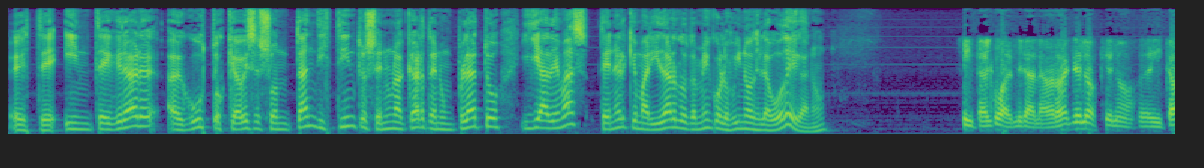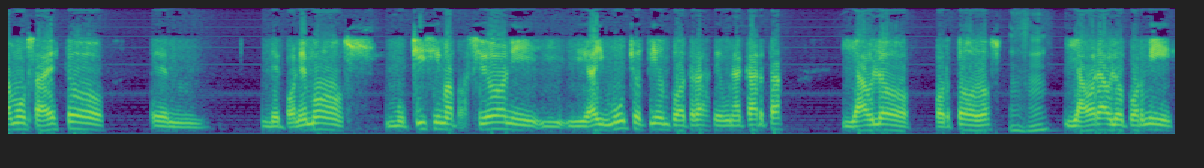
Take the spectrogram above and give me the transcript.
este, integrar gustos que a veces son tan distintos en una carta, en un plato, y además tener que maridarlo también con los vinos de la bodega, ¿no? Sí, tal cual. Mira, la verdad que los que nos dedicamos a esto eh, le ponemos muchísima pasión y, y, y, hay mucho tiempo atrás de una carta y hablo por todos uh -huh. y ahora hablo por mí.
